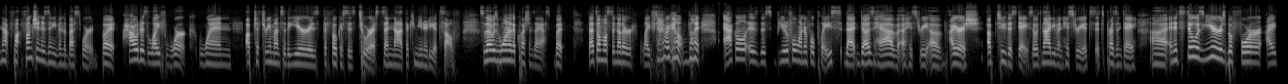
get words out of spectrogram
not fu- function isn't even the best word but how does life work when up to three months of the year is the focus is tourists and not the community itself? So that was one of the questions i asked but that's almost another lifetime ago but achill is this beautiful wonderful place that does have a history of irish up to this day so it's not even history it's it's present day. Uh, and it still was years before i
